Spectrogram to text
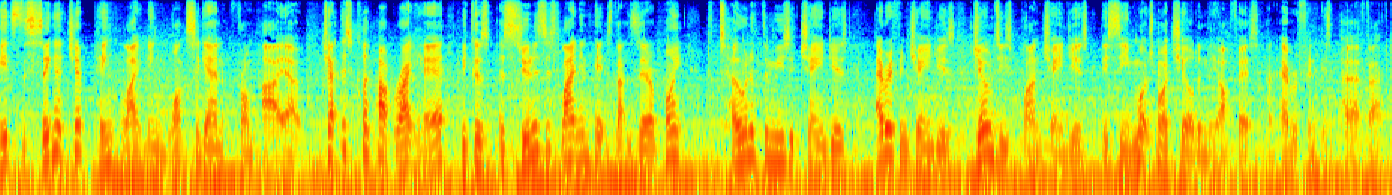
it's the signature pink lightning once again from IO. Check this clip out right here because as soon as this lightning hits that zero point, tone of the music changes, everything changes, Jonesy's plan changes, they seem much more chilled in the office and everything is perfect.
